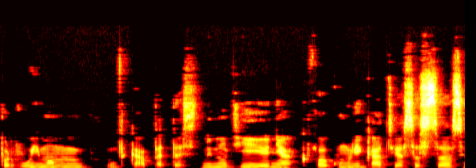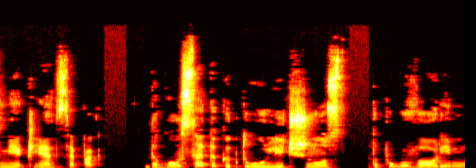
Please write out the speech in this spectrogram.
първо имам така 5-10 минути някаква комуникация с самия клиент, все пак да го усета като личност, да поговорим,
